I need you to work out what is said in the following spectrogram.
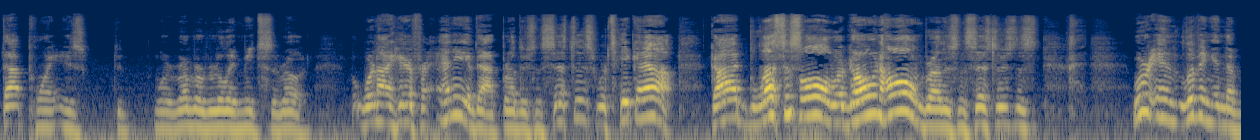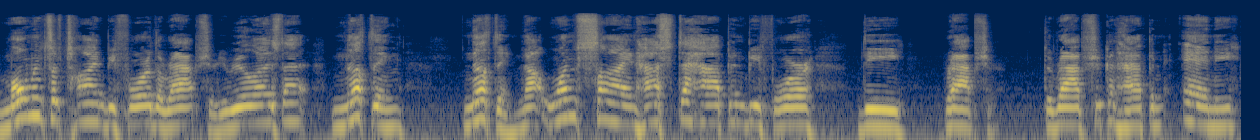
that point is where rubber really meets the road but we're not here for any of that brothers and sisters we're taken out god bless us all we're going home brothers and sisters this, we're in living in the moments of time before the rapture you realize that nothing Nothing, not one sign has to happen before the rapture. The rapture can happen any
